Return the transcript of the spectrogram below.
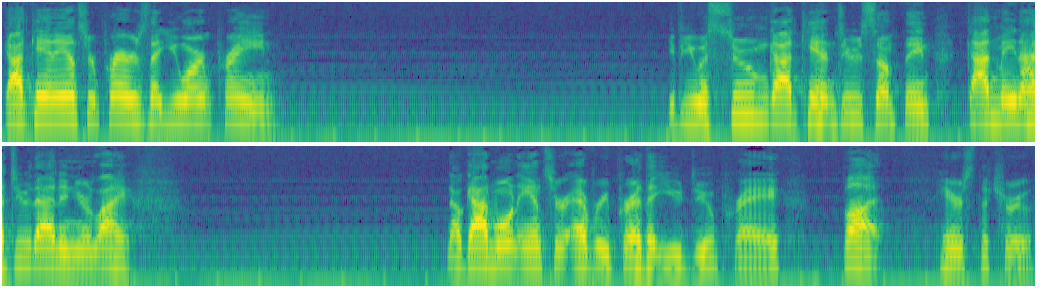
God can't answer prayers that you aren't praying. If you assume God can't do something, God may not do that in your life. Now, God won't answer every prayer that you do pray, but here's the truth.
